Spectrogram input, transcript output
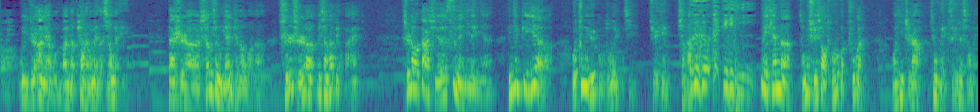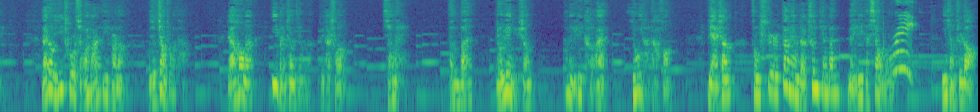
啊，我一直暗恋我们班的漂亮妹子小美，但是呢，生性腼腆的我呢，迟迟呢未向她表白。直到大学四年级那年，临近毕业了，我终于鼓足了勇气，决定向她表白。那天呢，从学校图书馆出来，我一直啊就尾随着小美，来到一处小花园的地方呢，我就叫住了她，然后呢，一本正经的对她说：“小美，咱们班有一位女生，她美丽可爱，优雅大方，脸上总是荡漾着春天般美丽的笑容。你想知道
